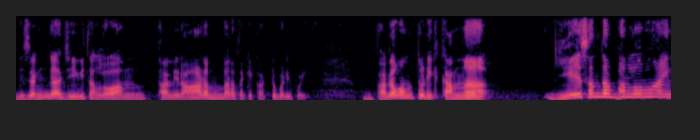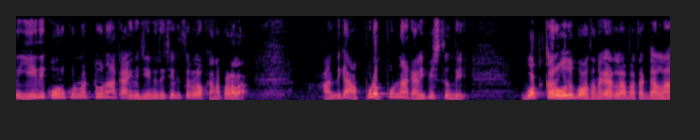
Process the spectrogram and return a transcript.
నిజంగా జీవితంలో అంత నిరాడంబరతకి కట్టుబడిపోయి. భగవంతుడి కన్నా ఏ సందర్భంలోనూ ఆయన ఏది కోరుకున్నట్టు నాకు ఆయన జీవిత చరిత్రలో కనపడలా. అందుకే అప్పుడప్పుడు నాకు అనిపిస్తుంది ఒక్కరోజు పోతన గారిలా బతకగలనా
